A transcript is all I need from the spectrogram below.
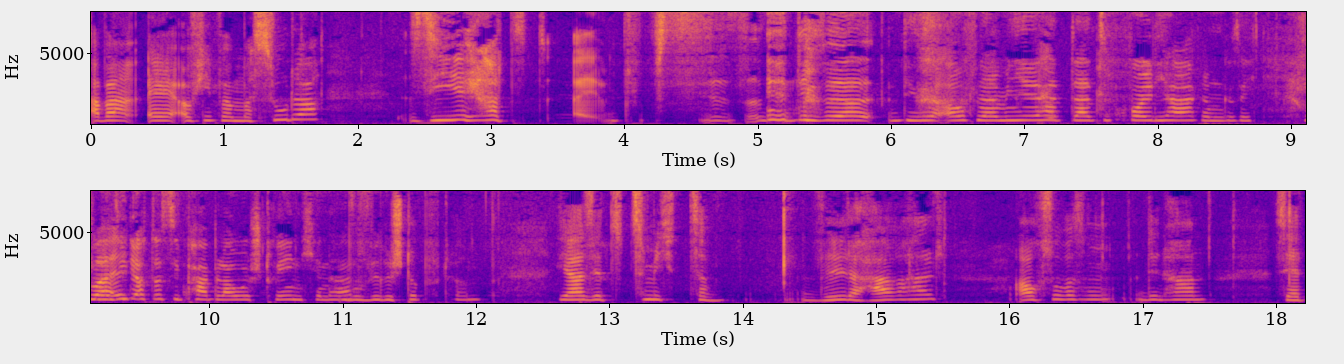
Aber äh, auf jeden Fall Masuda, sie hat Äh, diese, diese Aufnahme hier hat, da hat sie voll die Haare im Gesicht. Man Weil- sieht auch, dass sie ein paar blaue Strähnchen hat. wo wir gestopft haben. Ja, sie hat so ziemlich wilde Haare halt. Auch sowas in den Haaren. Sie hat,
